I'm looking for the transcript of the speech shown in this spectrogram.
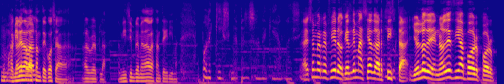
Como A mí me da bastante cosa Albert Pla. A mí siempre me da bastante grima. Porque es una persona que habla así. A eso me refiero, que es demasiado artista. Yo lo de no decía por, por,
